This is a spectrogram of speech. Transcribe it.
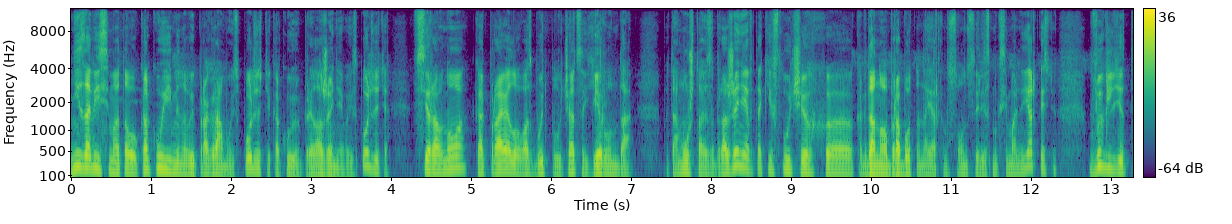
независимо от того, какую именно вы программу используете, какое приложение вы используете, все равно, как правило, у вас будет получаться ерунда. Потому что изображение в таких случаях, э, когда оно обработано на ярком солнце или с максимальной яркостью, выглядит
